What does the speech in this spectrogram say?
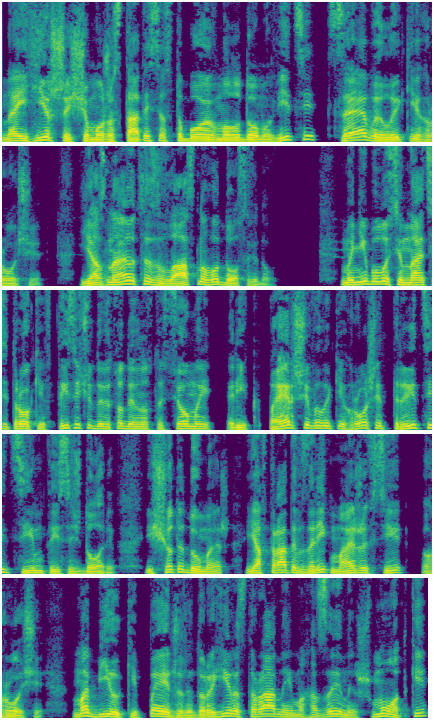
Найгірше, що може статися з тобою в молодому віці, це великі гроші. Я знаю це з власного досвіду. Мені було 17 років, 1997 рік. Перші великі гроші 37 тисяч доларів. І що ти думаєш? Я втратив за рік майже всі гроші: мобілки, пейджери, дорогі ресторани і магазини, шмотки.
